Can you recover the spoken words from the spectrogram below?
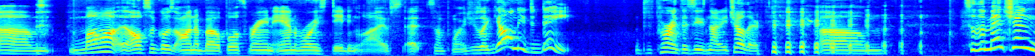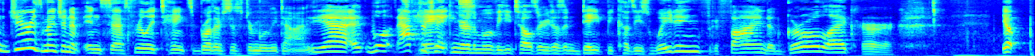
Um, Mama also goes on about both Rain and Roy's dating lives at some point. She's like, y'all need to date. Parentheses, not each other. Um, so the mention, Jerry's mention of incest really taints brother sister movie time. Yeah, it- well, after Taint. taking her to the movie, he tells her he doesn't date because he's waiting for, to find a girl like her. Yep.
